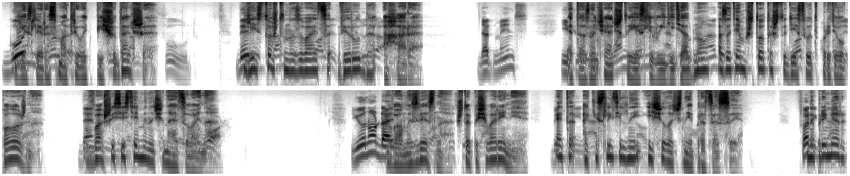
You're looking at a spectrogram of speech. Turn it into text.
Если рассматривать пищу дальше, есть то, что называется вируда ахара. Это означает, что если вы едите одно, а затем что-то, что действует противоположно, в вашей системе начинается война. Вам известно, что пищеварение — это окислительные и щелочные процессы. Например,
